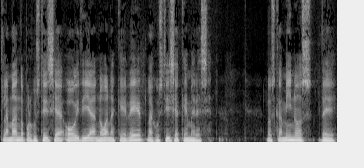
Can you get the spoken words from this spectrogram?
clamando por justicia hoy día no van a querer la justicia que merecen. Los caminos de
